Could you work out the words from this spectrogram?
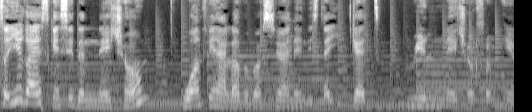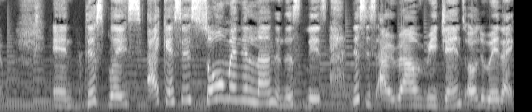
so you guys can see the nature. One thing i love about Sierra is that you get real nature from here. And this place i can see so many lands in this place. This is around regent all the way like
